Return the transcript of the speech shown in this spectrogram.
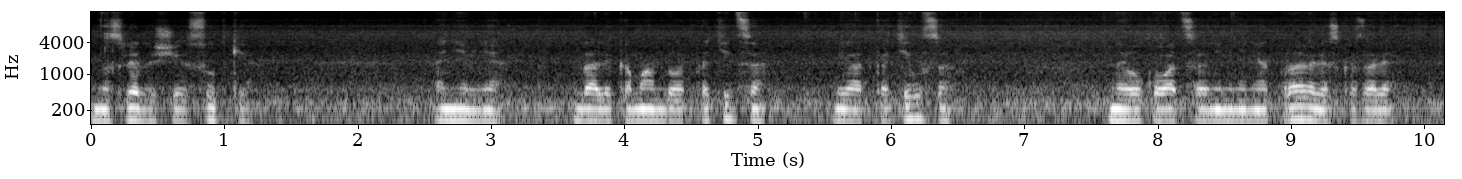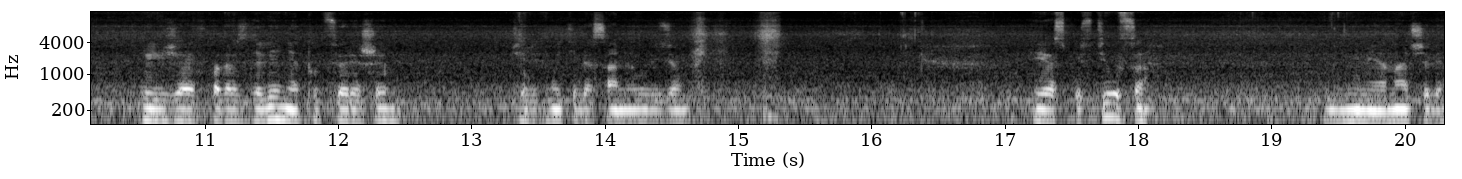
На следующие сутки они мне дали команду откатиться. Я откатился. На эвакуацию они меня не отправили, сказали, приезжай в подразделение, тут все решим. Через мы тебя сами увезем. Я спустился, они меня начали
